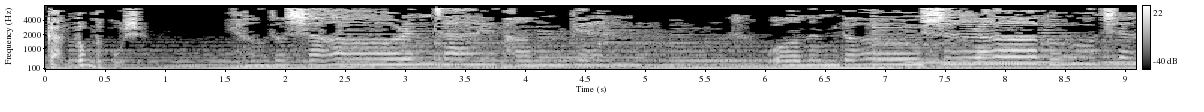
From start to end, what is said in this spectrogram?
感动的故事。有多少人在旁边，我们都视而不见，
